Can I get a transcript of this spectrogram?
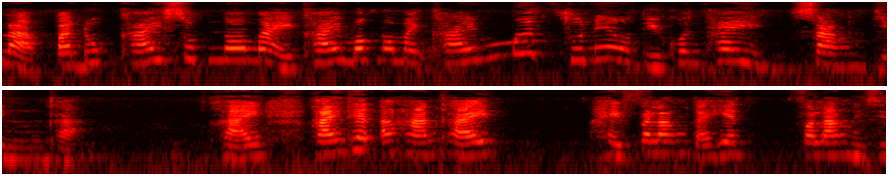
หลับปลาดุกขายซุปหน่อใหม่ขายมกหน่อใหม่ขายมัดสุแนวที่คนไทยสั่งกินค่ะ ขายขายเทศอาหารขายให้ฝรั่งกับเฮ็ดฝรั่งนี่สิ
